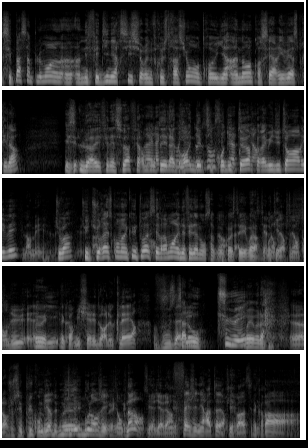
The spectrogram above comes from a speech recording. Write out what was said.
c'est pas simplement un, un effet d'inertie sur une frustration entre il y a un an, quand c'est arrivé à ce prix-là, et la FNSEA fait remonter la, grogne des petits producteurs qui auraient mis du temps à arriver Non mais tu vois, tu, tu, restes convaincu toi que c'est vraiment un effet d'annonce un peu quoi. Bah, voilà. je l'ai entendu, elle a dit euh, Michel-Édouard Leclerc, vous avez Salaud tué. Oui, voilà. Euh, alors je sais plus combien de milliers de boulangers. donc non, non, il y avait un fait générateur. Tu vois, c'était pas.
